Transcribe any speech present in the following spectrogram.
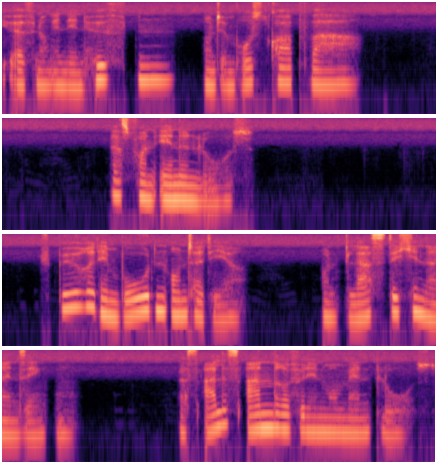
die Öffnung in den Hüften und im Brustkorb wahr. Lass von innen los. Spüre den Boden unter dir und lass dich hineinsinken. Lass alles andere für den Moment los.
